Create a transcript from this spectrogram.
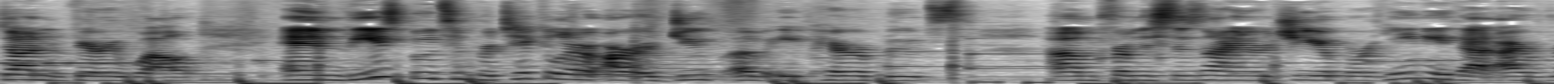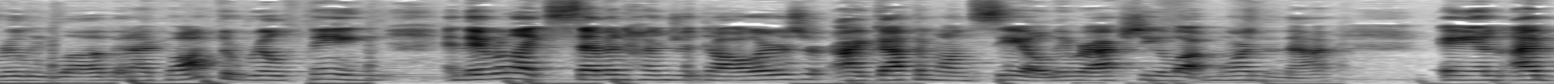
done very well. And these boots in particular are a dupe of a pair of boots um, from this designer Gia Borghini that I really love. And I bought the real thing and they were like $700 I got them on sale. They were actually a lot more than that and I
